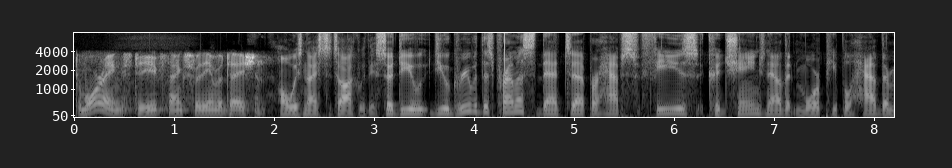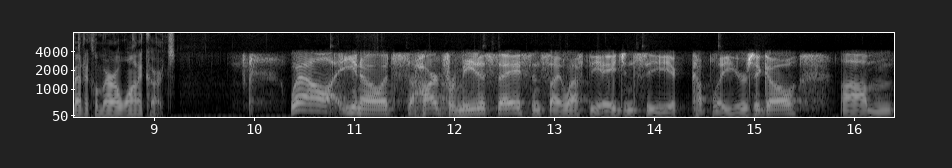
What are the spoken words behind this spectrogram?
Good morning, Steve. Thanks for the invitation. Always nice to talk with you. So, do you do you agree with this premise that uh, perhaps fees could change now that more people have their medical marijuana cards? Well, you know, it's hard for me to say since I left the agency a couple of years ago. Um,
